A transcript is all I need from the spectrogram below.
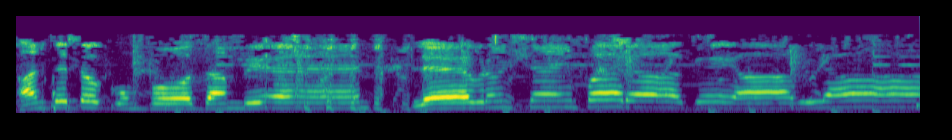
Ante Tocumpo también. LeBron James para que habla.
